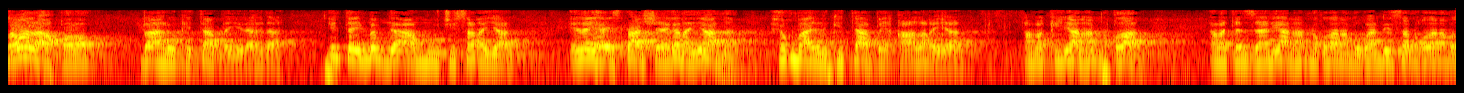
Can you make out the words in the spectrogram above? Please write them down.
labadaa qolo baa ahlu kitaab la yidhaahdaa. Intay mabda'a muujisanayaan inay haystaan sheeganayaanna xukma ahlilkitaab bay qaadanayaan. Ama kenyaan ha noqdaan ama tanzaniyaan ha noqdaan ama ugandhiis ha noqdaan ama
